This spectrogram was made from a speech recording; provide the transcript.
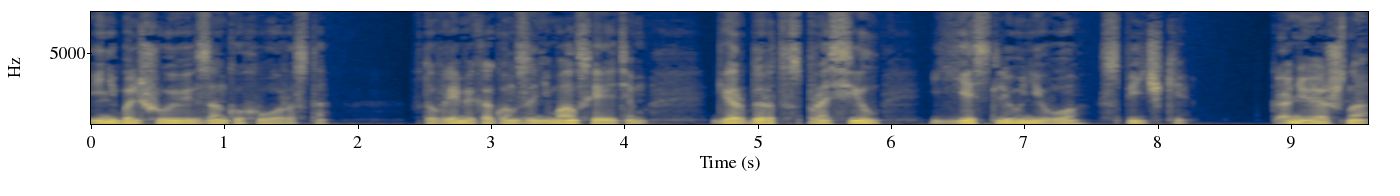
и небольшую вязанку хвороста. В то время как он занимался этим, Герберт спросил, есть ли у него спички. — Конечно,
